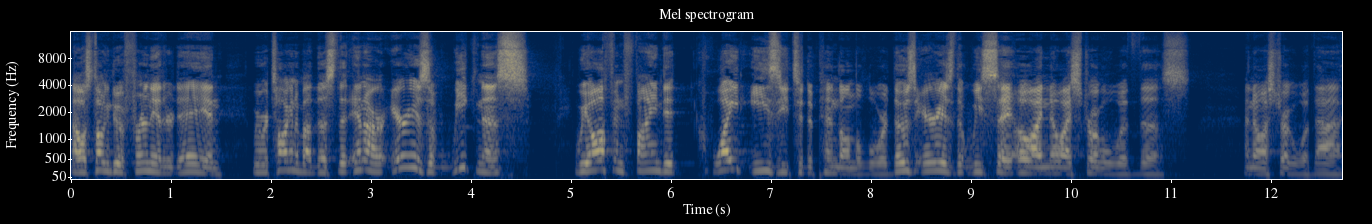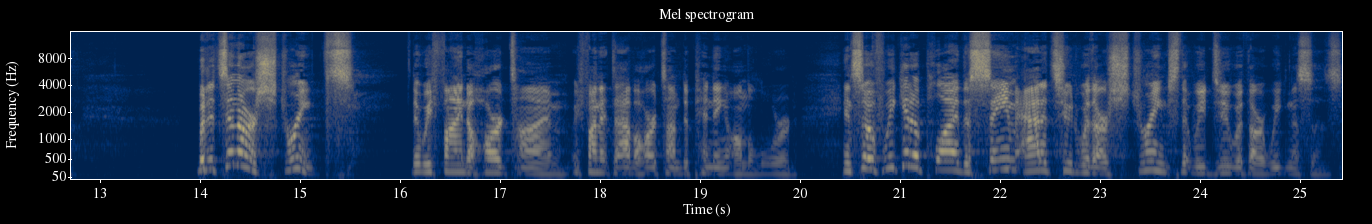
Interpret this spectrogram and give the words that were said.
I was talking to a friend the other day, and we were talking about this that in our areas of weakness, we often find it quite easy to depend on the Lord. Those areas that we say, oh, I know I struggle with this, I know I struggle with that. But it's in our strengths that we find a hard time, we find it to have a hard time depending on the Lord. And so, if we could apply the same attitude with our strengths that we do with our weaknesses,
